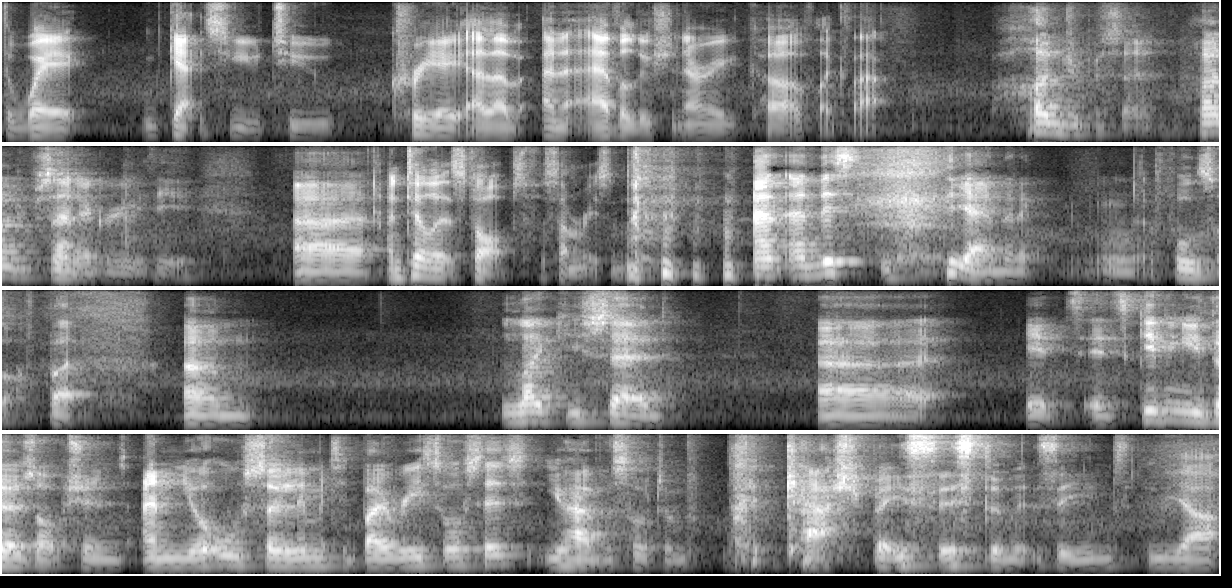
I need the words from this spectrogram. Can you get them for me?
the way it gets you to create a, an evolutionary curve like that Hundred percent, hundred percent agree with you. Uh, until it stops for some reason. and and this, yeah, and then it falls off. But um, like you said, uh, it's it's giving you those options, and you're also limited by resources. You have a sort of cash based system, it seems. yeah.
